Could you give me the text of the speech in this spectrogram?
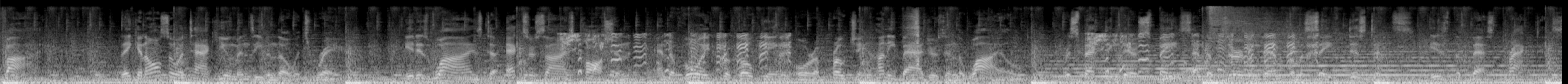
Five, they can also attack humans even though it's rare. It is wise to exercise caution and avoid provoking or approaching honey badgers in the wild. Respecting their space and observing them from a safe distance is the best practice.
